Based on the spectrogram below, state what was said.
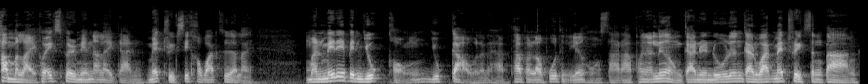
ทำอะไรเขา experiment อะไรกัน metric ที่เขาวัดคืออะไร มันไม่ได้เป็นยุคของยุคเก่าแล้วนะครับถ้าเราพูดถึงเรื่องของ startup เพราะนั้นเรื่องของการเรียนรู้เรื่องการวัด metric ต่างๆ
